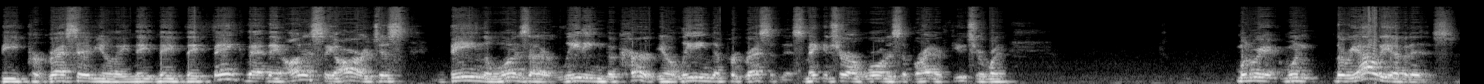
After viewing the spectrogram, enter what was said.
be progressive. You know, they they they, they think that they honestly are just being the ones that are leading the curve. You know, leading the progressiveness, making sure our world is a brighter future. When when we when the reality of it is,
